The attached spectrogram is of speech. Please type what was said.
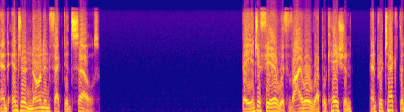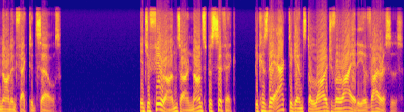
and enter non-infected cells. They interfere with viral replication and protect the non-infected cells. Interferons are nonspecific because they act against a large variety of viruses.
